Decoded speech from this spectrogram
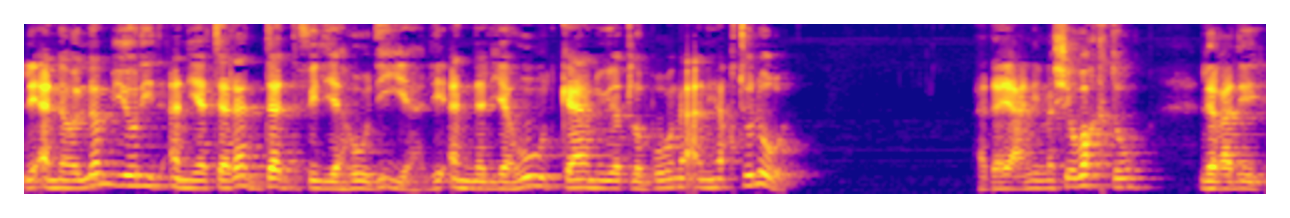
لأنه لم يريد أن يتردد في اليهودية لأن اليهود كانوا يطلبون أن يقتلوه. هذا يعني ماشي وقته لغادي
